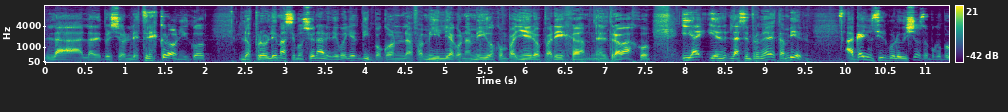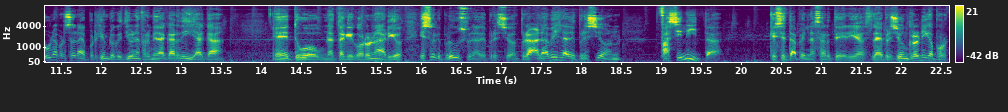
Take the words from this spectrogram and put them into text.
la, depresión. El estrés crónico, los problemas emocionales de cualquier tipo, con la familia, con amigos, compañeros, pareja, en el trabajo, y, hay, las enfermedades también. Acá hay un círculo vicioso, porque por una persona, por ejemplo, que tiene una enfermedad cardíaca, ¿eh? tuvo un ataque coronario, eso le produce una depresión. Pero a la vez la depresión facilita que se tapen las arterias. La depresión crónica por,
